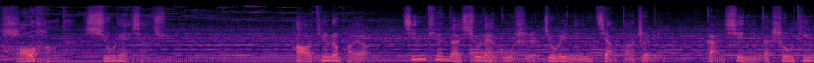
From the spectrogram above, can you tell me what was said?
好好的修炼下去。好，听众朋友，今天的修炼故事就为您讲到这里，感谢您的收听。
